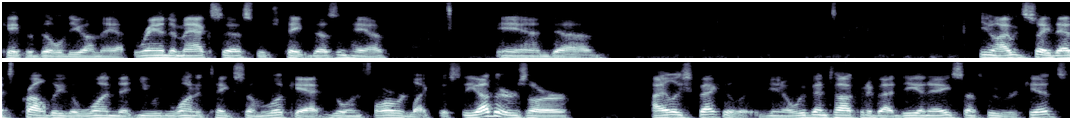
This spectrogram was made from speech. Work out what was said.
capability on that, random access, which tape doesn't have, and uh, you know, I would say that's probably the one that you would want to take some look at going forward like this. The others are highly speculative. You know, we've been talking about DNA since we were kids.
